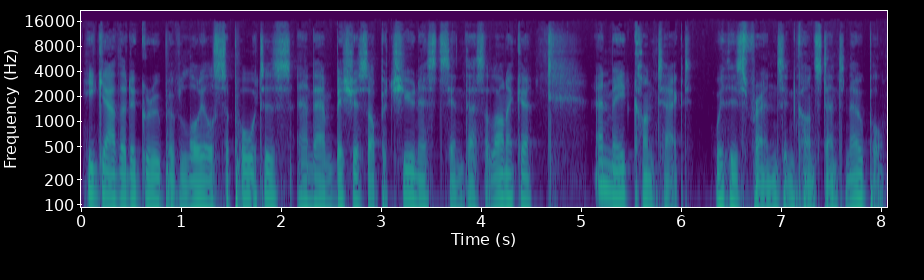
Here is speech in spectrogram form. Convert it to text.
he gathered a group of loyal supporters and ambitious opportunists in Thessalonica and made contact with his friends in Constantinople.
